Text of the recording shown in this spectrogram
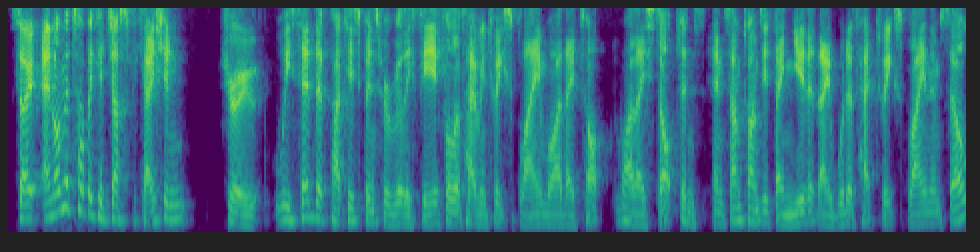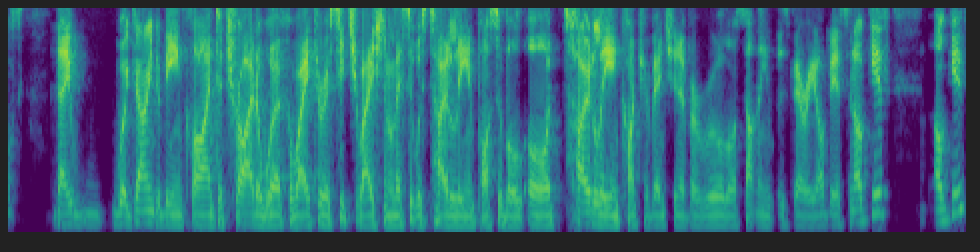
So, and on the topic of justification, Drew, we said that participants were really fearful of having to explain why they top, why they stopped, and and sometimes if they knew that they would have had to explain themselves, they were going to be inclined to try to work a way through a situation unless it was totally impossible or totally in contravention of a rule or something that was very obvious. And I'll give I'll give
